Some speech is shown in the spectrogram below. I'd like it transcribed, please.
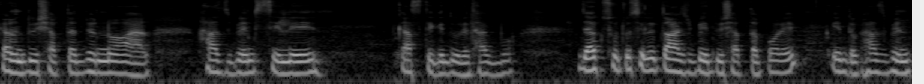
কারণ দুই সপ্তাহের জন্য আর হাজব্যান্ড ছেলে কাছ থেকে দূরে থাকব। যাক ছোটো ছেলে তো আসবে দুই সপ্তাহ পরে, কিন্তু হাজব্যান্ড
